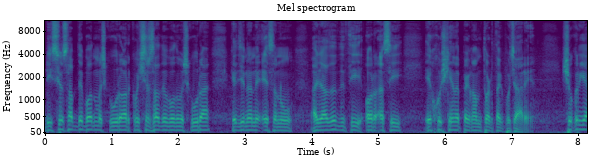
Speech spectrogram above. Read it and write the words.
ڈی سی او صاحب کے بہت مشہور ہاں اور کمشنر صاحب دے بہت مشکور ہاں کہ جنہوں نے یہ سانوں اجازت دیتی اور اسی یہ خوشیاں کا پیغام تھوڑے تک پہنچا رہے ہیں۔ شکریہ۔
